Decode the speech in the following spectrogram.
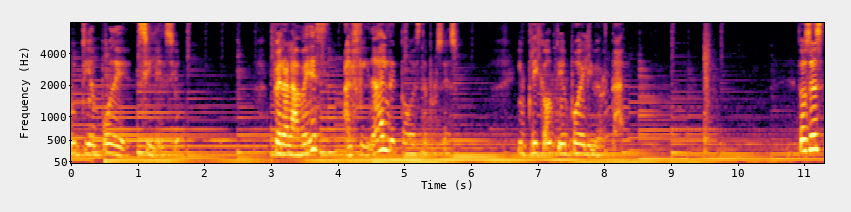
un tiempo de silencio, pero a la vez, al final de todo este proceso, implica un tiempo de libertad. Entonces,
